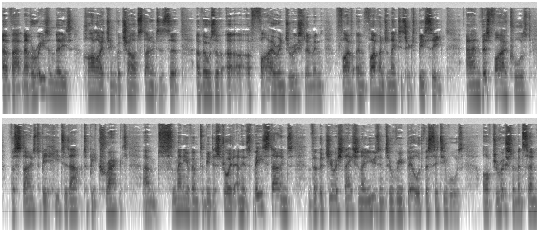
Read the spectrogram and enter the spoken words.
at that? Now, the reason that he's highlighting the charred stones is that uh, there was a, a, a, fire in Jerusalem in, five, in 586 BC, and this fire caused the stones to be heated up, to be cracked, um, many of them to be destroyed. And it's these stones that the Jewish nation are using to rebuild the city walls of Jerusalem. And so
